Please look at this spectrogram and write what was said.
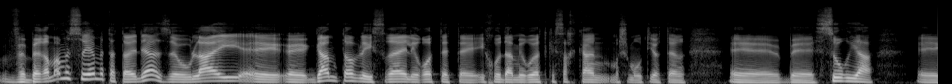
וברמה מסוימת, אתה יודע, זה אולי אה, אה, גם טוב לישראל לראות את אה, איחוד האמירויות כשחקן משמעותי יותר אה, בסוריה. אה,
